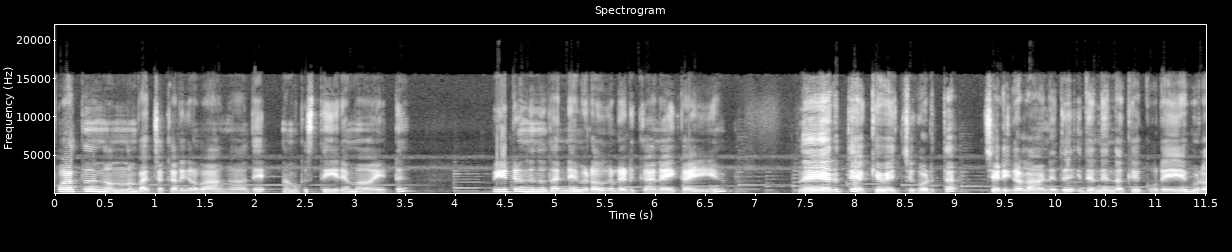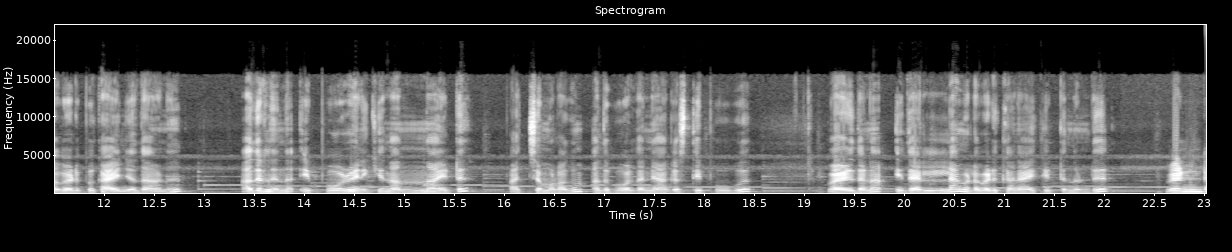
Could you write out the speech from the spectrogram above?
പുറത്തു നിന്നൊന്നും പച്ചക്കറികൾ വാങ്ങാതെ നമുക്ക് സ്ഥിരമായിട്ട് വീട്ടിൽ നിന്ന് തന്നെ വിളവുകൾ എടുക്കാനായി കഴിയും. നേരത്തെയൊക്കെ വെച്ച് കൊടുത്ത ചെടികളാണിത്. ഇതിൽ നിന്നൊക്കെ കുറേ വിളവെടുപ്പ് കഴിഞ്ഞതാണ്. അതിൽ നിന്ന് ഇപ്പോഴും എനിക്ക് നന്നായിട്ട് പച്ചമുളകും അതുപോലെ തന്നെ അഗസ്തിപ്പൂവ് വഴുതണ ഇതെല്ലാം വിളവെടുക്കാനായി കിട്ടുന്നുണ്ട്. വെണ്ട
